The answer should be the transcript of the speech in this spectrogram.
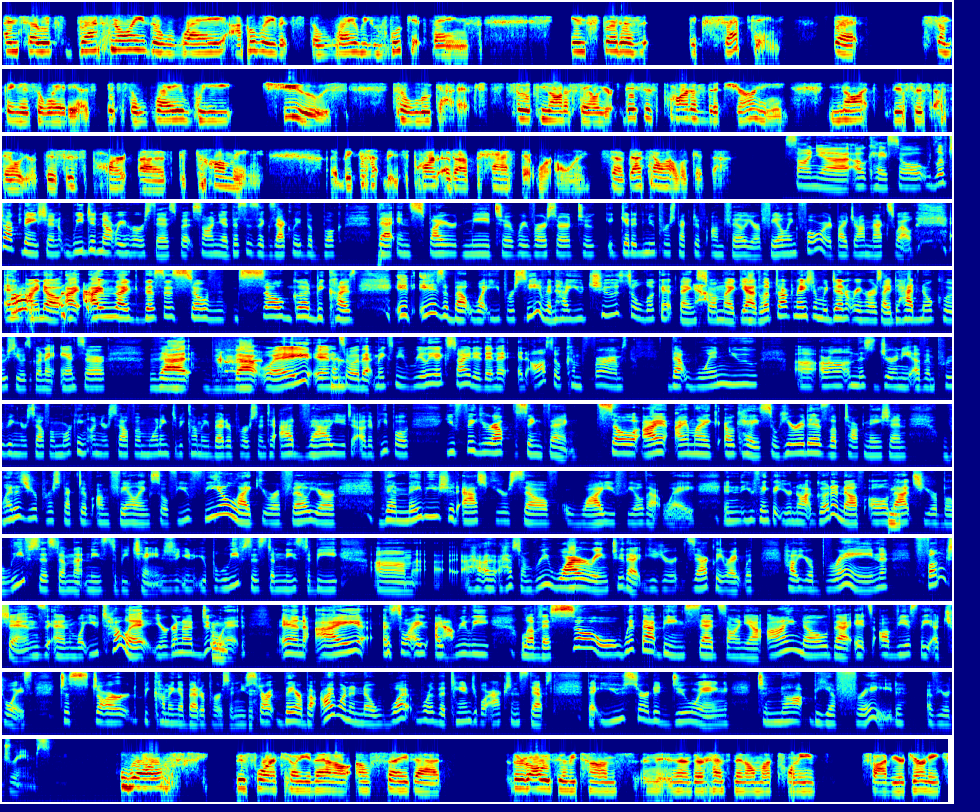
And so it's definitely the way, I believe it's the way we look at things instead of accepting that something is the way it is. It's the way we choose to look at it. So it's not a failure. This is part of the journey, not this is a failure. This is part of becoming. Because it's part of our path that we're on. So that's how I look at that. Sonia, okay, so Lip Talk Nation, we did not rehearse this, but Sonia, this is exactly the book that inspired me to reverse or to get a new perspective on failure, Failing Forward by John Maxwell. And oh. I know, I, I'm like, this is so, so good because it is about what you perceive and how you choose to look at things. So I'm like, yeah, Lip Talk Nation, we didn't rehearse. I had no clue she was going to answer that that way. And so that makes me really excited. And it, it also confirms that when you uh, are on this journey of improving yourself and working on yourself and wanting to become a better person to add value to other people, you figure out the same thing so I, I'm like, okay, so here it is, Lip Talk Nation. What is your perspective on failing? So if you feel like you're a failure, then maybe you should ask yourself why you feel that way. And you think that you're not good enough. Oh, mm. that's your belief system that needs to be changed. You know, your belief system needs to be um, have some rewiring to that. You're exactly right with how your brain functions and what you tell it, you're gonna do mm. it. And I, so I, I really love this. So with that being said, Sonia Sonia, I know that it's obviously a choice to start becoming a better person. You start there, but I want to know what were the tangible action steps that you started doing to not be afraid of your dreams? Well, before I tell you that, I'll, I'll say that there's always going to be times, and, and there has been on my 25 year journey,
